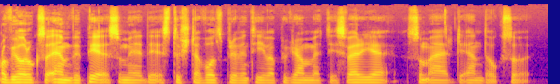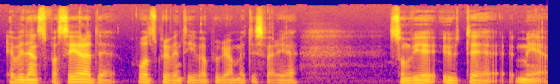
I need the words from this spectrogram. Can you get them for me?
och vi har också MVP som är det största våldspreventiva programmet i Sverige, som är det enda också evidensbaserade våldspreventiva programmet i Sverige som vi är ute med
